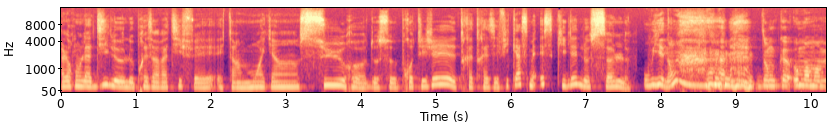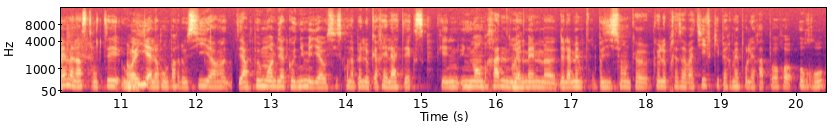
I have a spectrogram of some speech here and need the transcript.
Alors on l'a dit, le, préservatif est, un moyen sûr de se protéger, très très efficace, mais est-ce qu'il est le seul? Oui et non. Donc au moment même, à l'instant T, oui. Alors on parle aussi, hein, c'est un peu moins bien connu, mais il y a aussi ce qu'on appelle le carré latex, qui est une, membrane de, la même, de la même composition que, que le préservatif, qui permet pour les rapports oraux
